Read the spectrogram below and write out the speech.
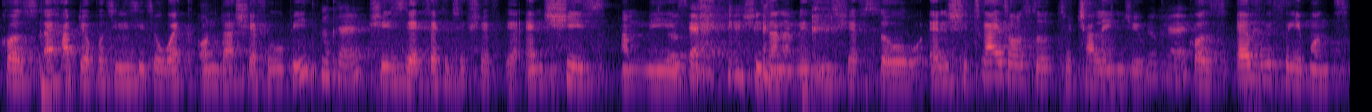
because I had the opportunity to work under Chef Ruby. okay. She's the executive chef there, and she's amazing. Okay. she's an amazing chef. So, and she tries also to challenge you. Okay. Because every three months,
